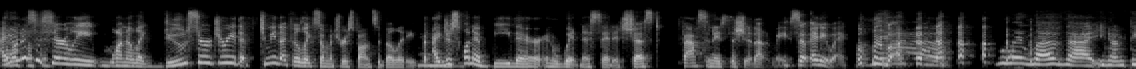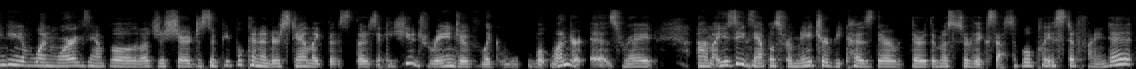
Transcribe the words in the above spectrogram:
I don't necessarily want to like do surgery that to me that feels like so much responsibility but mm-hmm. i just mm-hmm. want to be there and witness it it's just fascinates the shit out of me so anyway we'll yeah. well i love that you know i'm thinking of one more example that i'll just share just so people can understand like this there's like a huge range of like what wonder is right um, i use the examples from nature because they're they're the most sort of accessible place to find it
